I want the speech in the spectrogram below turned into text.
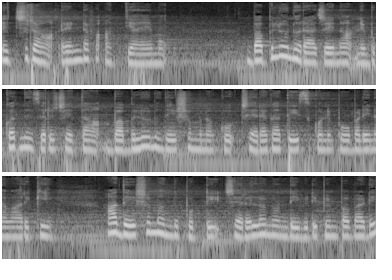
ఎజ్రా రెండవ అధ్యాయము. బబులోను రాజైన నిబుకద్నెజరు చేత బబులోను దేశమునకు చెరగా తీసుకొని పోబడిన వారికి ఆ దేశమందు పుట్టి చెరలో నుండి విడిపింపబడి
